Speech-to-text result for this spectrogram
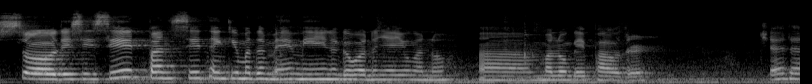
So, this is it. Pansit. Thank you, Madam Emmy. Nagawa na niya yung ano, ah, malunggay powder. Tada!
